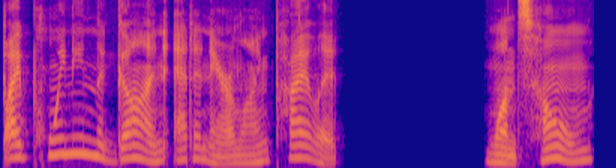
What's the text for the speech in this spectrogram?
by pointing the gun at an airline pilot? Once home,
